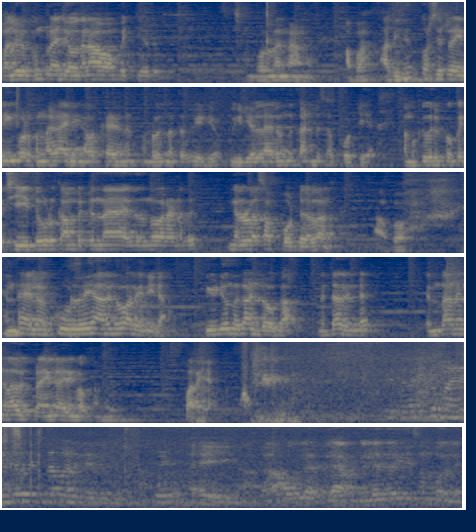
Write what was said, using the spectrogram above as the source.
പലർക്കും പ്രചോദനമാവാൻ പറ്റിയ ഒരു സംഭവം തന്നെയാണ്. അപ്പോൾ അതിന് കുറച്ച് ട്രെയിനിങ് കൊടുക്കുന്ന കാര്യങ്ങളൊക്കെ ആയിരുന്നു നമ്മൾ ഇന്നത്തെ വീഡിയോ വീഡിയോ എല്ലാവരും ഒന്ന് കണ്ട് സപ്പോർട്ട് ചെയ്യുക. നമുക്ക് ഇവർക്കൊക്കെ ചെയ്ത് കൊടുക്കാൻ പറ്റുന്ന ഇതെന്ന് പറയുന്നത് ഇങ്ങനെയുള്ള സപ്പോർട്ടുകളാണ് അപ്പോൾ എന്തായാലും കൂടുതൽ ഞാനതിന് പറയുന്നില്ല. വീഡിയോ ഒന്ന് കണ്ടു നോക്കുക. എന്നിട്ട് അതിന്റെ എന്താണ് നിങ്ങളുടെ അഭിപ്രായം കാര്യങ്ങളൊക്കെ പറയാം. സംഭവല്ലേ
